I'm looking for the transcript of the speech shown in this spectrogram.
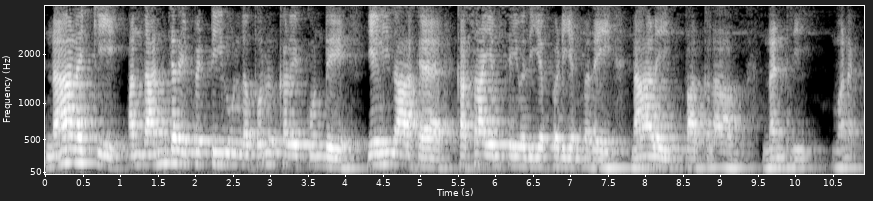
நாளைக்கு அந்த அஞ்சரை பெட்டியில் உள்ள பொருட்களை கொண்டு எளிதாக கசாயம் செய்வது எப்படி என்பதை நாளை பார்க்கலாம். நன்றி வணக்கம்.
